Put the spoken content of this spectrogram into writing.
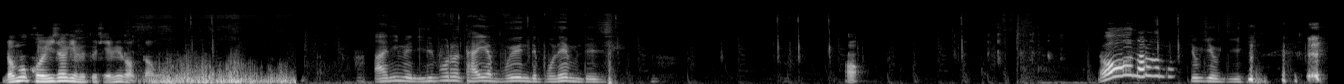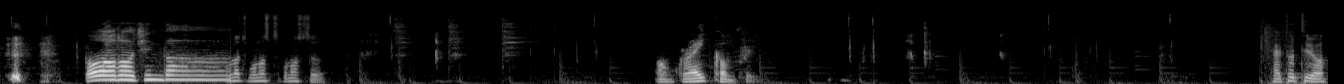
너무 고의적이면 또 재미가 없다고. 아니면 일부러 다이아 모여있는데 보내면 되지. 어, 날아간다. 여기, 여기. 떨어진다. 보너스, 보너스, 보너스. 어, great country. 잘 터트려.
